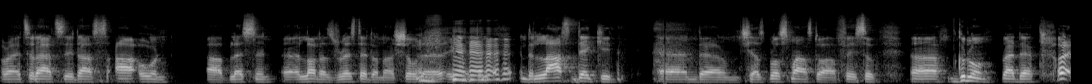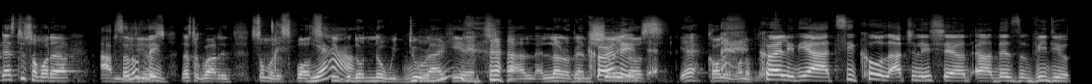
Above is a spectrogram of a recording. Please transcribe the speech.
All right, so that's it. That's our own uh, blessing. Uh, a lot has rested on our shoulder in, the, in the last decade, and um, she has brought smiles to our face. So, uh, good one right there. All right, there's still some other Absolutely. videos. Let's talk about it. Some of the sports Yeah. people don't know we do right here. Uh, a lot of them showing Curling. us. Yeah, calling one of them. Curling, yeah. T. Cole actually shared uh, this video,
